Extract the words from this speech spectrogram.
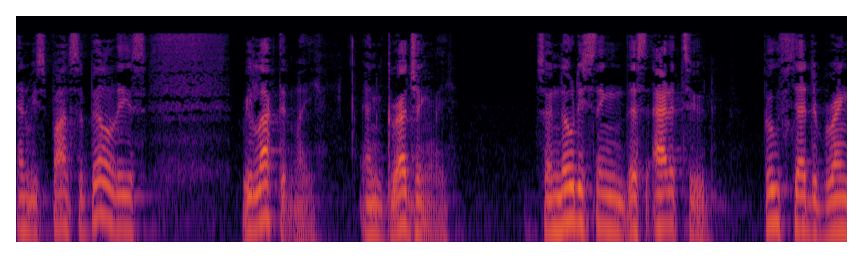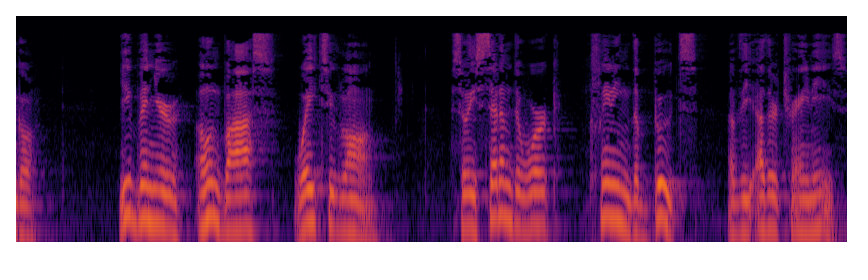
and responsibilities reluctantly and grudgingly. So noticing this attitude, Booth said to Brengle, You've been your own boss way too long. So he set him to work cleaning the boots of the other trainees.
